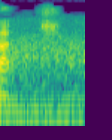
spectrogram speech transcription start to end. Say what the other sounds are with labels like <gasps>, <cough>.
that.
